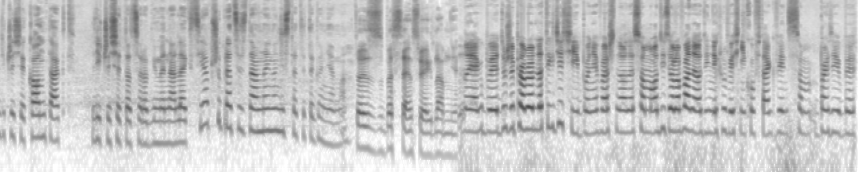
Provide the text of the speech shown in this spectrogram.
Liczy się kontakt, liczy się to, co robimy na lekcji, a przy pracy zdalnej no niestety tego nie ma. To jest bez sensu jak dla mnie. No jakby duży problem dla tych dzieci, ponieważ no one są odizolowane od innych rówieśników, tak, więc są bardziej jakby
